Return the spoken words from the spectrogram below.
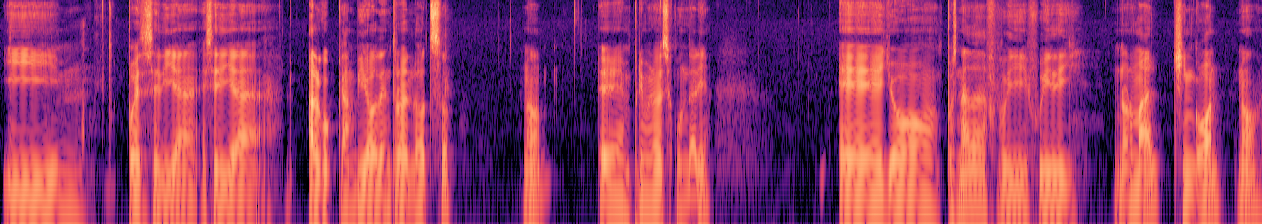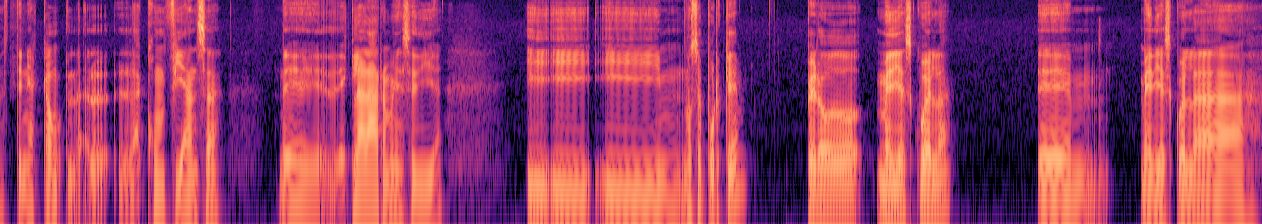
Y pues ese día, ese día algo cambió dentro del Otso, ¿no? Eh, en primero de secundaria. Eh, yo, pues nada, fui, fui normal, chingón, ¿no? Tenía la, confianza de, declararme ese día. Y, y, y, no sé por qué, pero media escuela eh, media escuela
